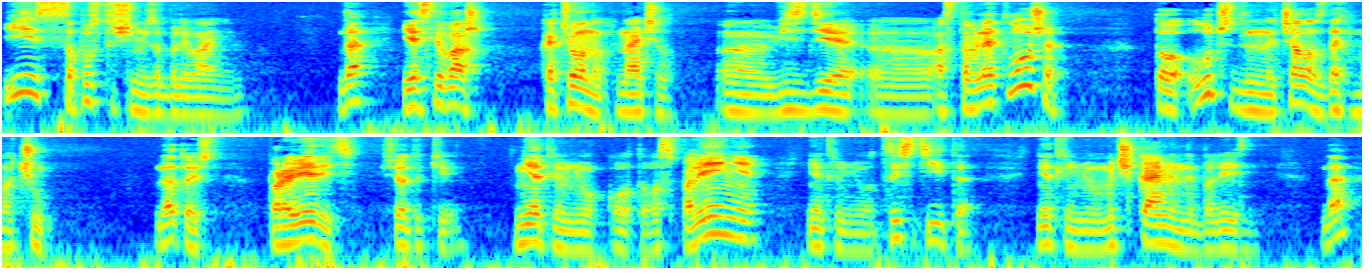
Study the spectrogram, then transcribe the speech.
и с сопутствующими заболеваниями. Да? Если ваш котенок начал э, везде э, оставлять лужи, то лучше для начала сдать мочу. Да, то есть проверить все-таки, нет ли у него какого-то воспаления, нет ли у него цистита, нет ли у него мочекаменной болезни. Да?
